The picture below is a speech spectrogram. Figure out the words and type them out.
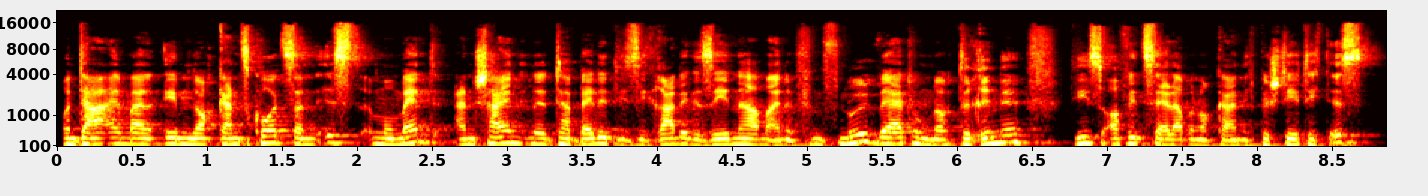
und da einmal eben noch ganz kurz, dann ist im Moment anscheinend in der Tabelle, die Sie gerade gesehen haben, eine 5-0-Wertung noch drinne, die es offiziell aber noch gar nicht bestätigt ist.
